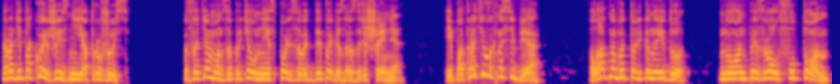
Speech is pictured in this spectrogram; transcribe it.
Ради такой жизни я тружусь. Затем он запретил мне использовать ДП без разрешения. И потратил их на себя. Ладно бы только на еду, но он призвал футон.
